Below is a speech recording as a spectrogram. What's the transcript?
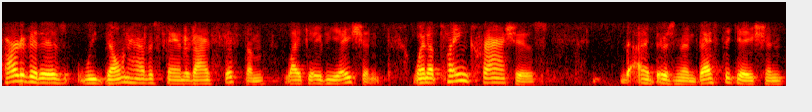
part of it is we don't have a standardized system like aviation. When a plane crashes, uh, there's an investigation,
